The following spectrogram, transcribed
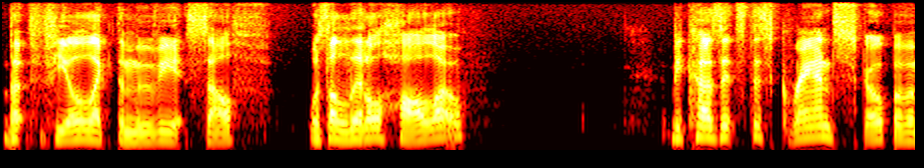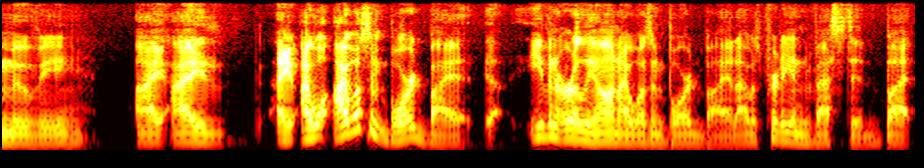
but feel like the movie itself was a little hollow because it's this grand scope of a movie. I I I, I, I wasn't bored by it. Even early on, I wasn't bored by it. I was pretty invested, but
